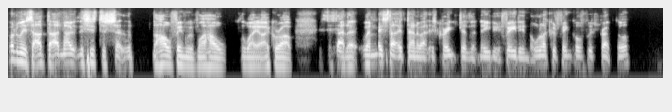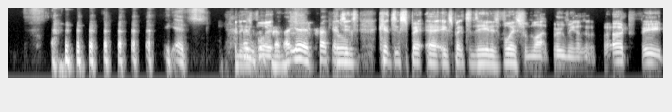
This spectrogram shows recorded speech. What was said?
Problem is, I, I know this is just the, the whole thing with my whole the way I grew up. It's just that uh, when they started telling about this creature that needed feeding, all I could think of was trapdoor yes, and his voice. that. Yeah, trapdoor. Kept, ex- kept expe- uh, expecting to hear his voice from like booming. I was like, "Berk, feed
